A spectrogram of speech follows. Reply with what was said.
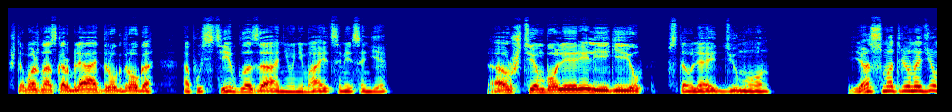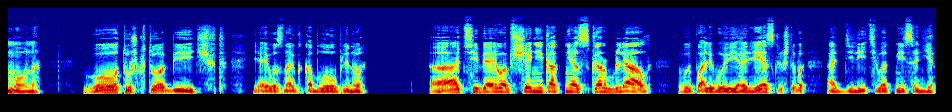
что можно оскорблять друг друга, опустив глаза, не унимается Мейсанье. А уж тем более религию, — вставляет Дюмон. Я смотрю на Дюмона. Вот уж кто обидчив я его знаю как облупленного. А тебя и вообще никак не оскорблял, — выпаливаю я резко, чтобы отделить его от Мейсанье.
